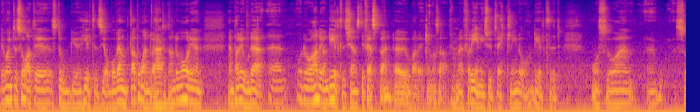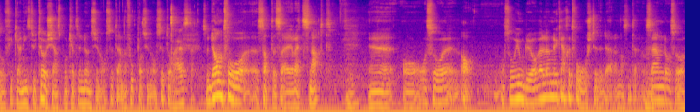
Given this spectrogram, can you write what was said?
det var inte så att det stod heltidsjobb och väntade på en direkt. Utan då var det en, en period där. Eh, och då hade jag en deltidstjänst i Fässberg där jag jobbade kan man säga. Mm. Med föreningsutveckling då, deltid. Och så, eh, så fick jag en instruktörstjänst på Katrinlundsgymnasiet där med fotbollsgymnasiet då. Ja, så de två satte sig rätt snabbt. Eh, och, och, så, eh, ja, och så gjorde jag väl under kanske två års tid där. Eller något sånt där. Och sen då så,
